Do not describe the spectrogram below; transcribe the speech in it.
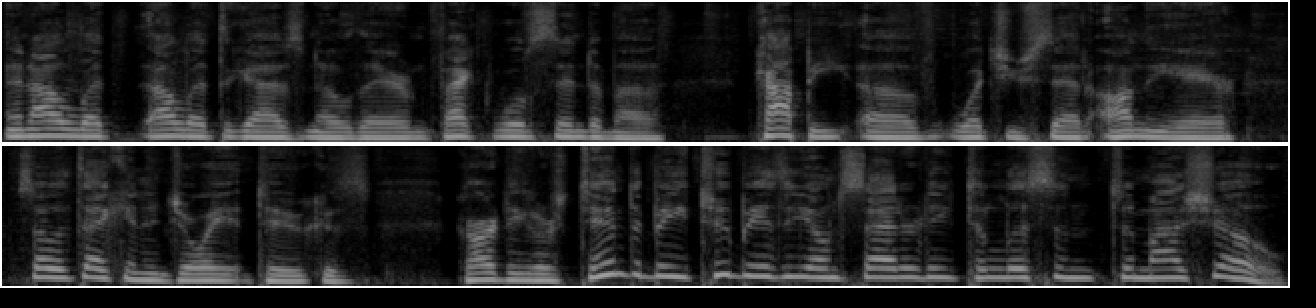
and I'll let I'll let the guys know there. In fact, we'll send them a copy of what you said on the air so that they can enjoy it too. Because car dealers tend to be too busy on Saturday to listen to my show.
